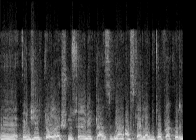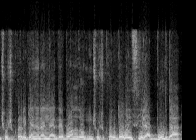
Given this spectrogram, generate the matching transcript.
Ee, öncelikli olarak şunu söylemek lazım. Yani askerler bu toprakların çocukları, generaller de bu Anadolu'nun çocukları. Dolayısıyla burada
